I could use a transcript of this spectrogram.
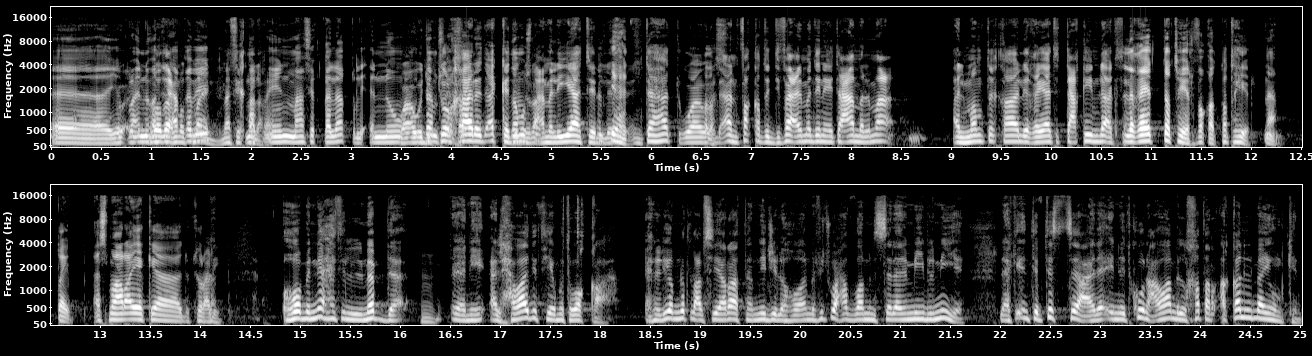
آه، يطمئنوا أهل الوضع. مطمئن، ما في قلق. مطمئن ما في قلق لأنه والدكتور خالد أكد ده ان مست- العمليات ال- انتهت. انتهت والآن فقط الدفاع المدني يتعامل مع المنطقة لغايات التعقيم لا أكثر. لغاية التطهير فقط. تطهير. نعم. طيب أسمع رأيك يا دكتور علي. هو من ناحية المبدأ يعني الحوادث هي متوقعة. إحنا اليوم نطلع بسياراتنا بنيجي لهون ما فيش واحد ضامن السلامه 100% لكن أنت بتسعى على إن تكون عوامل الخطر أقل ما يمكن.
